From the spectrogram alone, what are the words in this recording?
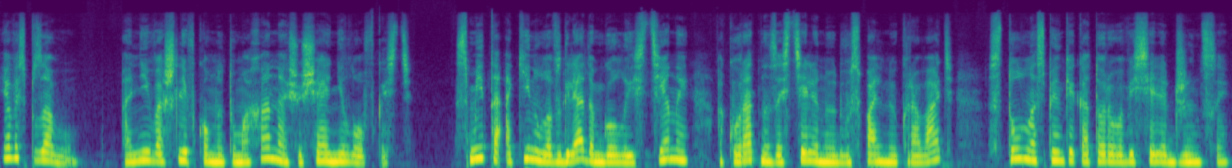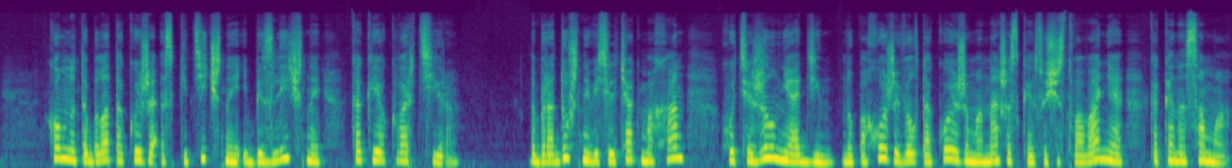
Я вас позову». Они вошли в комнату Махана, ощущая неловкость. Смита окинула взглядом голые стены, аккуратно застеленную двуспальную кровать, стул, на спинке которого висели джинсы. Комната была такой же аскетичной и безличной, как ее квартира. Добродушный весельчак Махан хоть и жил не один, но, похоже, вел такое же монашеское существование, как она сама.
